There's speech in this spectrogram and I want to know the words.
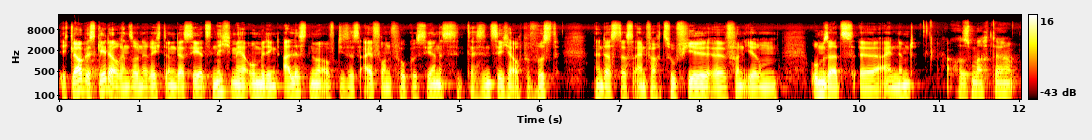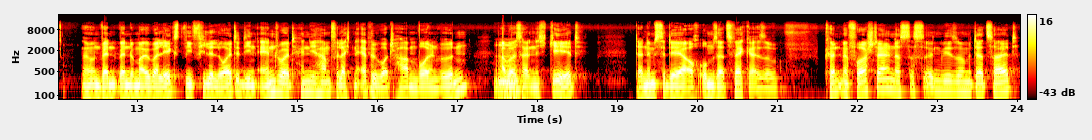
ich glaube, es geht auch in so eine Richtung, dass sie jetzt nicht mehr unbedingt alles nur auf dieses iPhone fokussieren. Das, da sind sie sich ja auch bewusst, ne, dass das einfach zu viel äh, von ihrem Umsatz äh, einnimmt. Ausmacht, ja. Und wenn, wenn du mal überlegst, wie viele Leute, die ein Android-Handy haben, vielleicht eine Apple Watch haben wollen würden, mhm. aber es halt nicht geht, dann nimmst du dir ja auch Umsatz weg. Also könnte mir vorstellen, dass das irgendwie so mit der Zeit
